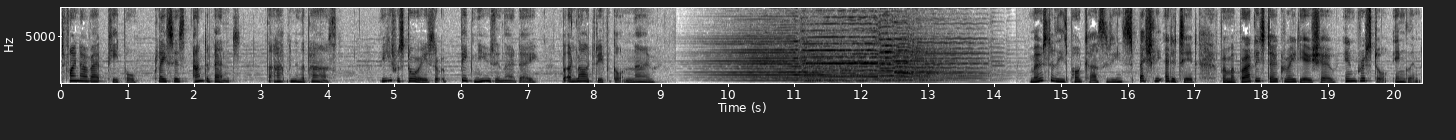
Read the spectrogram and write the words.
to find out about people, places, and events that happened in the past. These were stories that were big news in their day, but are largely forgotten now. Most of these podcasts have been specially edited from a Bradley Stoke radio show in Bristol, England.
